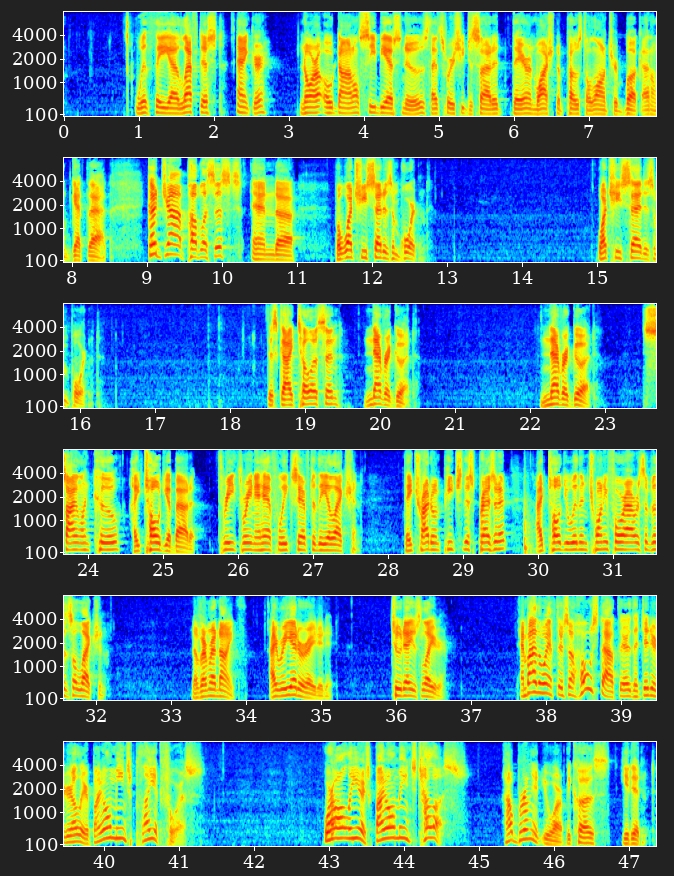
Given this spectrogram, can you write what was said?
with the uh, leftist anchor, Norah O'Donnell, CBS News. That's where she decided there in Washington Post to launch her book. I don't get that. Good job, publicists. And uh, but what she said is important. What she said is important. This guy Tillerson, never good. Never good. Silent coup. I told you about it. Three, three and a half weeks after the election. They try to impeach this president. I told you within 24 hours of his election. November 9th. I reiterated it two days later. And by the way, if there's a host out there that did it earlier, by all means, play it for us. We're all ears. By all means, tell us how brilliant you are because you didn't.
